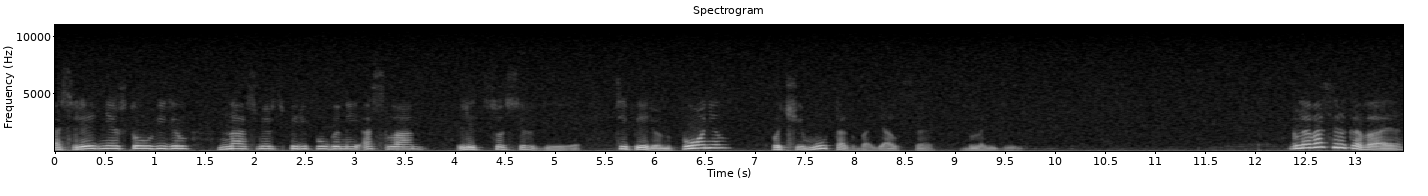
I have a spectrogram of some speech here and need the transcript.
Последнее, что увидел насмерть перепуганный Аслан, лицо Сергея. Теперь он понял, почему так боялся блондин. Глава сороковая.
